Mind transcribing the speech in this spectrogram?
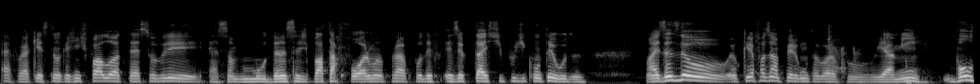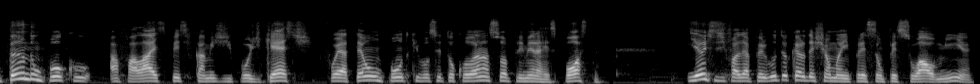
É, foi a questão que a gente falou até sobre essa mudança de plataforma para poder executar esse tipo de conteúdo. Mas antes de eu. Eu queria fazer uma pergunta agora pro Yamin. Voltando um pouco a falar especificamente de podcast, foi até um ponto que você tocou lá na sua primeira resposta. E antes de fazer a pergunta, eu quero deixar uma impressão pessoal minha,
